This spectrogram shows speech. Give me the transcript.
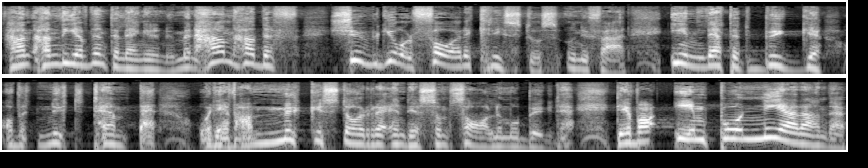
han, han levde inte längre nu, men han hade 20 år före Kristus ungefär inlett ett bygge av ett nytt tempel. Och det var mycket större än det som Salomo byggde. Det var imponerande.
